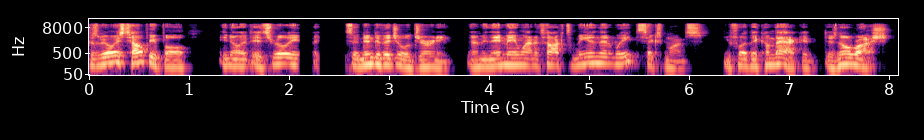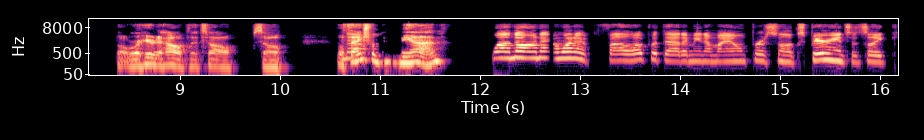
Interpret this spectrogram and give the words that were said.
because we always tell people, you know, it, it's really it's an individual journey. I mean, they may want to talk to me and then wait six months before they come back. It, there's no rush, but we're here to help. That's all. So, well, no. thanks for putting me on. Well, no, and I want to follow up with that. I mean, on my own personal experience, it's like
